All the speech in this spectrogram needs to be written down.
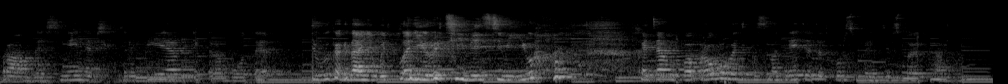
правда, семейная психотерапия, это работает. Если вы когда-нибудь планируете иметь семью, хотя бы попробовать, посмотреть этот курс пройти стоит каждому.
